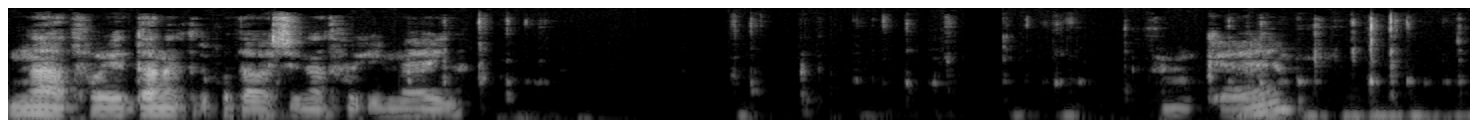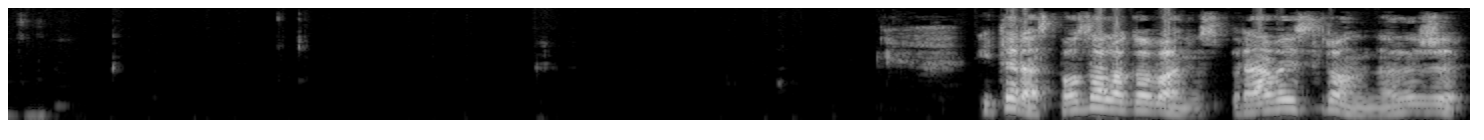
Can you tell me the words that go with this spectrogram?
na Twoje dane, które podałeś, czyli na Twój e-mail. OK. I teraz po zalogowaniu z prawej strony należy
